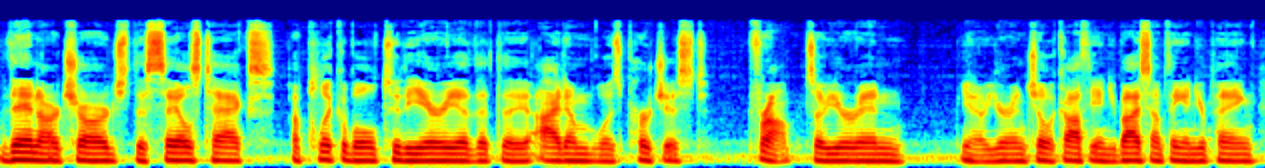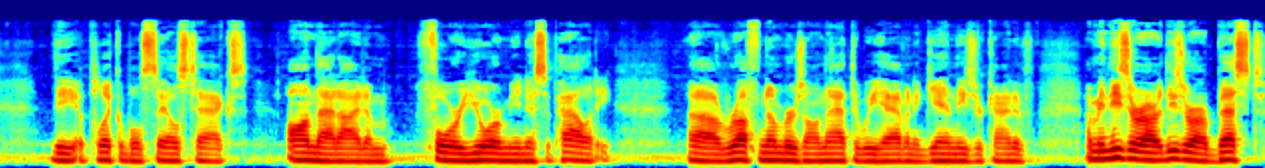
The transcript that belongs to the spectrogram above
then are charged the sales tax applicable to the area that the item was purchased from. So you're in, you know, you're in Chillicothe and you buy something and you're paying the applicable sales tax on that item for your municipality. Uh, rough numbers on that that we have, and again, these are kind of, I mean, these are our these are our best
